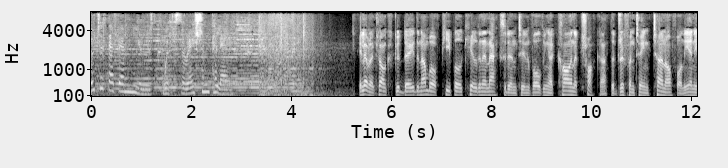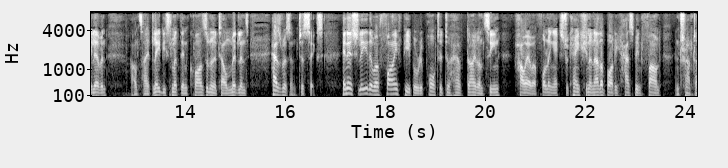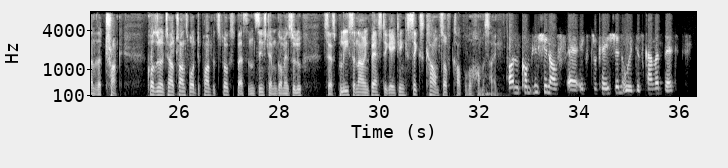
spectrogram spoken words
Lotus FM News with Sureshan Pillay. 11 o'clock, good day. The number of people killed in an accident involving a car and a truck at the Driefontein turnoff on the N11 outside Ladysmith in KwaZulu-Natal Midlands has risen to six. Initially, there were five people reported to have died on scene. However, following extrication, another body has been found and trapped under the truck. KwaZulu-Natal Transport Department spokesperson Zinhle Mngomezulu says police are now investigating six counts of culpable homicide. On completion of uh, extrication, we discovered that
